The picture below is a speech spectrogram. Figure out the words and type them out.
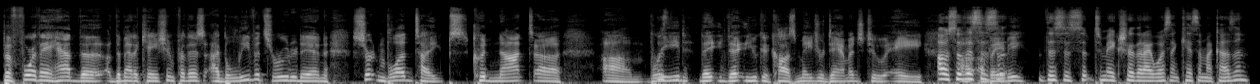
before they had the the medication for this. I believe it's rooted in certain blood types could not uh, um, breed. They, that you could cause major damage to a Oh, so uh, this a is baby. this is to make sure that I wasn't kissing my cousin.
